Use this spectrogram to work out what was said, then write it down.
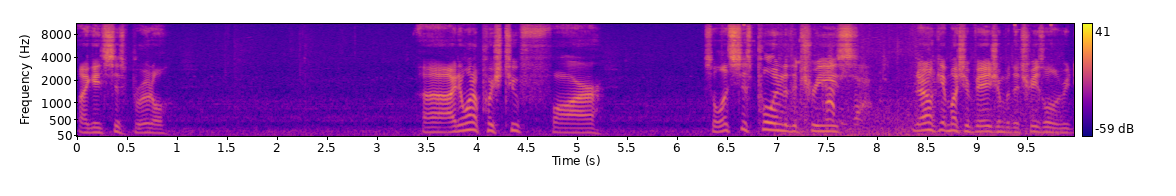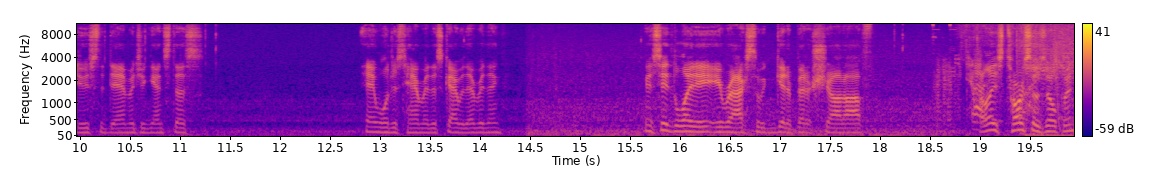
Like, it's just brutal. Uh, I don't want to push too far. So let's just pull into the trees. They don't get much evasion, but the trees will reduce the damage against us. And we'll just hammer this guy with everything. I'm gonna save the light A-Rack so we can get a better shot off. Well, his torso's open.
